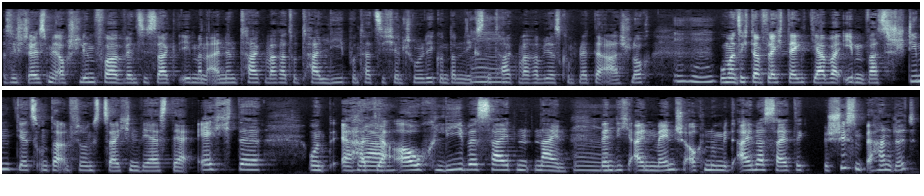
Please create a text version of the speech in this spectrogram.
Also ich stelle es mir auch schlimm vor, wenn sie sagt, eben an einem Tag war er total lieb und hat sich entschuldigt und am nächsten mhm. Tag war er wieder das komplette Arschloch. Mhm. Wo man sich dann vielleicht denkt, ja, aber eben, was stimmt jetzt unter Anführungszeichen? Wer ist der Echte? Und er hat ja, ja auch Liebesseiten. Nein, mhm. wenn dich ein Mensch auch nur mit einer Seite beschissen behandelt,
